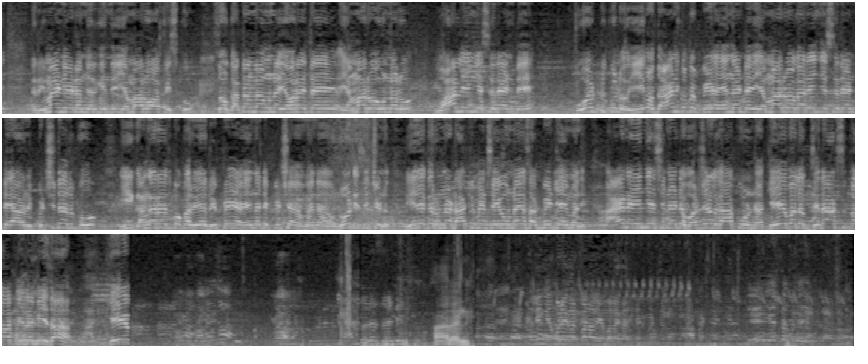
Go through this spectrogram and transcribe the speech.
రిమాండ్ చేయడం జరిగింది ఎంఆర్ఓ ఆఫీస్కు. సో గతంలో ఉన్న ఎవరైతే ఎంఆర్ఓ ఉన్నారో వాళ్ళు ఏం చేస్తారంటే కోర్టుకులు ఈ దానికి ఒక పి- ఏంటంటే ఎంఆర్ఓ గారు ఏం చేశారంటే ఆ పిటిషనర్కు ఈ గంగారాజుకు ఒక రిప్లై ఏంటంటే పిటిషన్ నోటీస్ ఇచ్చిండు. నీ దగ్గర ఉన్న డాక్యుమెంట్స్ ఏమి ఉన్నాయో సబ్మిట్ చేయమని. ఆయన ఏం చేసిండంటే ఒరిజినల్ కాకుండా కేవలం జిరాక్స్ కాపీల మీద కే ఆ, రండి.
